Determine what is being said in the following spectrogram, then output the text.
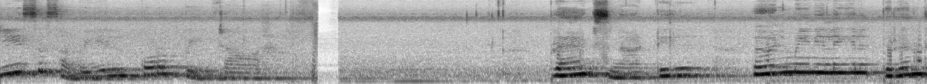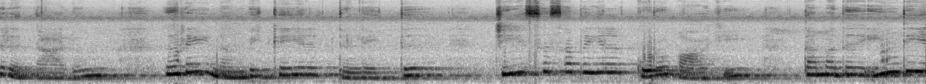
இயேசு சபையில் பொறுப்பேற்றார். பிரான்ஸ் நாட்டில் ஏழ்மை நிலையில் பிறந்திருந்தாலும் இறை நம்பிக்கையில் திளைத்து ஜீசு சபையில் குருவாகி தமது இந்திய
